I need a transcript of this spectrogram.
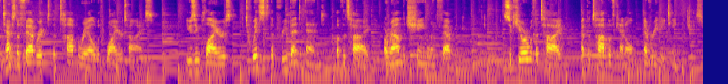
Attach the fabric to the top rail with wire ties. Using pliers, twist the pre-bent end of the tie around the chain link fabric. Secure with a tie at the top of kennel every 18 inches.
